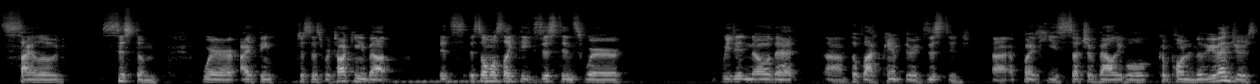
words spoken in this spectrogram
siloed system where I think just as we're talking about, it's it's almost like the existence where we didn't know that uh, the Black Panther existed, uh, but he's such a valuable component of the Avengers,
